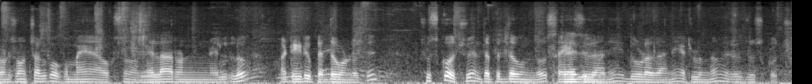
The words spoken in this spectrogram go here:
రెండు సంవత్సరాలకు ఒక మే ఒక నెల రెండు నెలలు అటు ఇటు పెద్దగా ఉండొచ్చు చూసుకోవచ్చు ఎంత పెద్దగా ఉందో సైజు కానీ దూడ కానీ ఎట్లుందో మీరు చూసుకోవచ్చు.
